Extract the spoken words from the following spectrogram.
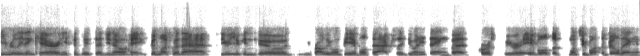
he really didn't care. And he simply said, You know, hey, good luck with that. See what you can do. You probably won't be able to actually do anything. But of course, we were able to, once we bought the building,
